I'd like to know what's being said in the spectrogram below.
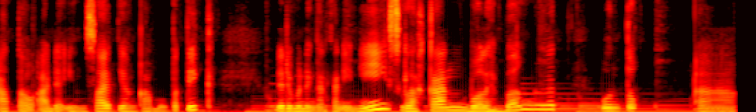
atau ada insight yang kamu petik dari mendengarkan ini, silahkan boleh banget untuk uh,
